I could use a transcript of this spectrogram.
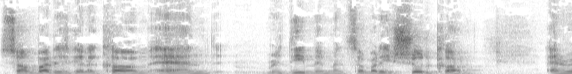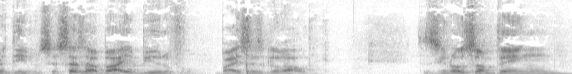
Somebody's going to come and redeem him, and somebody should come and redeem him. So says Abai, beautiful. Abai says Gavaldik. Says, you know something?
